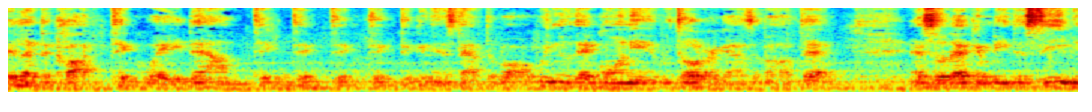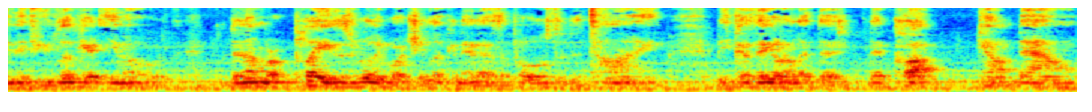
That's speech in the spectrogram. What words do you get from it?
They let the clock tick way down, tick, tick, tick, tick, tick, and then snap the ball. We knew that going in. We told our guys about that. And so that can be deceiving if you look at, you know, the number of plays is really what you're looking at as opposed to the time because they're going to let that, that clock count down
